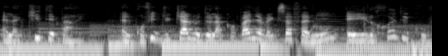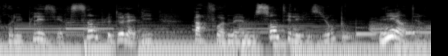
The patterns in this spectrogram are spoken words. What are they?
elle a quitté Paris. Elle profite du calme de la campagne avec sa famille et il redécouvre les plaisirs simples de la vie, parfois même sans télévision ni Internet.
